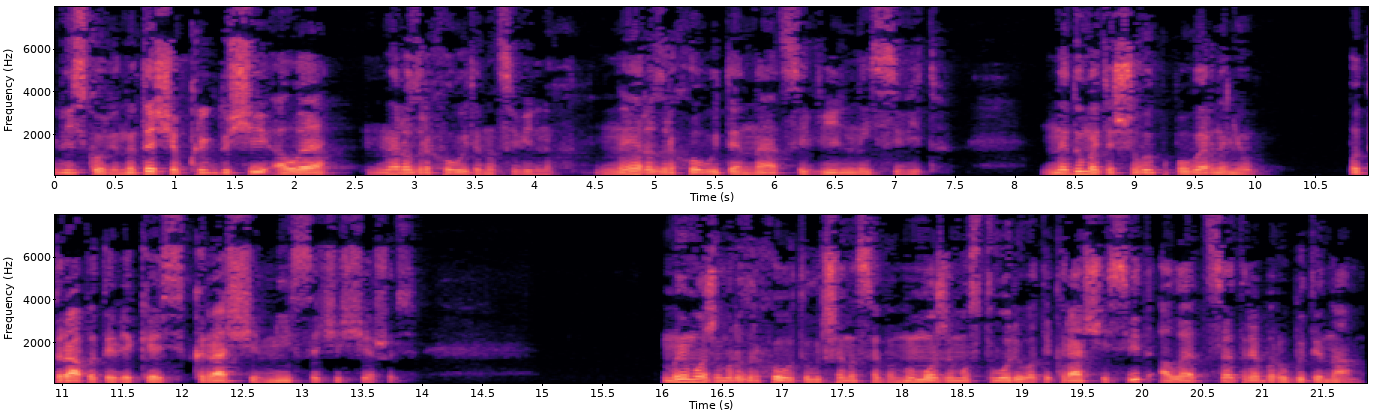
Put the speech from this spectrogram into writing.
Військові, не те, щоб крик душі, але не розраховуйте на цивільних. Не розраховуйте на цивільний світ. Не думайте, що ви по поверненню потрапите в якесь краще місце чи ще щось. Ми можемо розраховувати лише на себе. Ми можемо створювати кращий світ, але це треба робити нам.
